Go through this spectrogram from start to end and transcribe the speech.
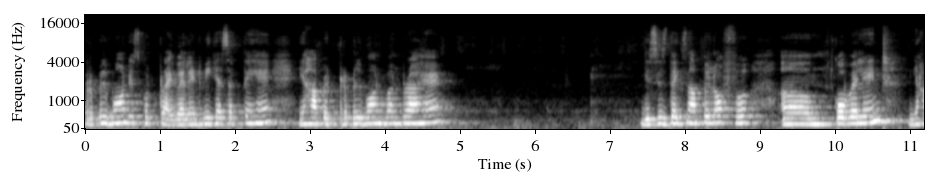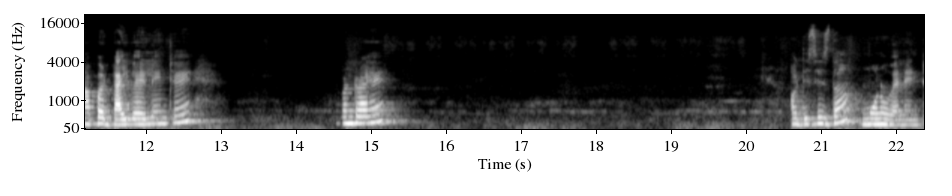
triple bond इसको ट्राइवेलेंट भी कह सकते हैं। यहाँ पे ट्रिपल बॉन्ड बन रहा है। This is the example of covalent यहाँ पर डाइवेलेंट है। बन रहा है। और दिस इज़ द मोनोवेलेंट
